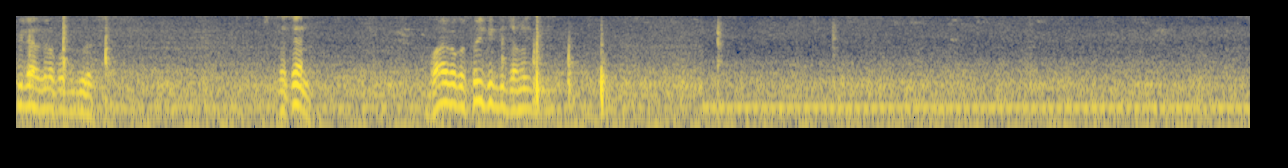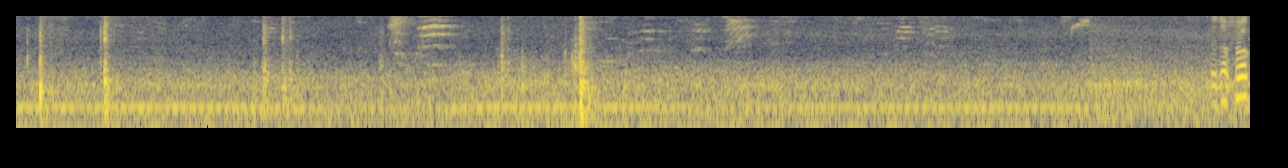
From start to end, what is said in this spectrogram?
পিলারগুলো কত দূরে আসছে। দেখছেন? ভয়াবহ সুই দিক জানো তো দর্শক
